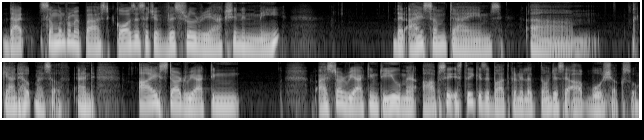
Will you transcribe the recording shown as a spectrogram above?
That someone from my past causes such a visceral reaction in me that I sometimes um, can't help myself. And I start reacting I start reacting to you मैं आपसे इस तरीके से बात करने लगता हूँ जैसे आप वो शख्स हो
